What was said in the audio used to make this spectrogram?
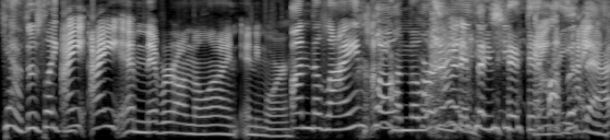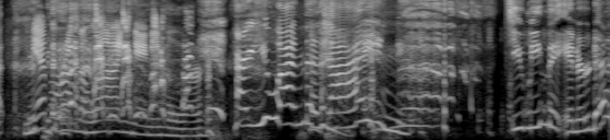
Yeah. There's like. I, I am never on the line anymore. on the line. Well, On the part of it is that she line. I, calls it I that. never on the line anymore. Are you on the line? Do you mean the internet?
